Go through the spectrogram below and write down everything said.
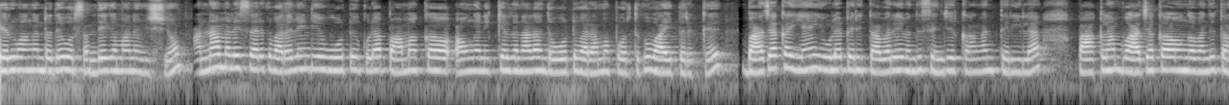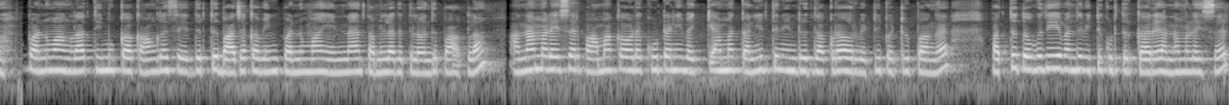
பெறுவாங்கன்றதே ஒரு சந்தேகமான விஷயம். அண்ணாமலை சாருக்கு வர வேண்டிய ஓட்டு கூட பாமக அவங்க நிற்கிறதுனால அந்த ஓட்டு வராமல் போகிறதுக்கு வாய்ப்பு இருக்குது பாஜக ஏன் இவ்வளோ பெரிய தவறே வந்து செஞ்சுருக்காங்கன்னு தெரியல. பார்க்கலாம். பாஜக அவங்க வந்து த பண்ணுவாங்களா? திமுக காங்கிரஸ் எதிர்த்து பாஜக வின் பண்ணுமா என்ன தமிழகத்தில் வந்து பார்க்கலாம். அண்ணாமலை சார் பாமகவோட கூட்டணி வைக்காமல் தனித்து நின்றிருந்தா கூட அவர் வெற்றி பெற்றிருப்பாங்க. பத்து தொகுதியை வந்து விட்டு கொடுத்துருக்காரு அண்ணாமலை சார்.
